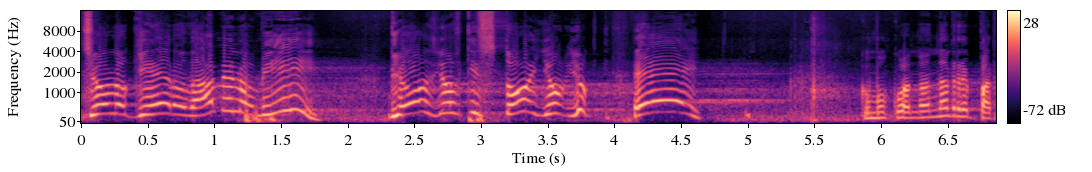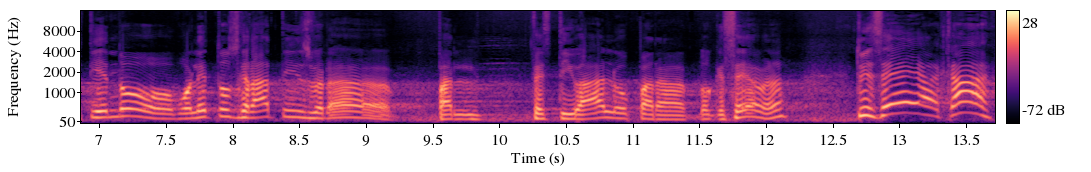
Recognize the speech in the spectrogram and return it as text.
yo lo quiero, dámelo a mí. Dios, yo aquí estoy, yo, yo, hey. Como cuando andan repartiendo boletos gratis, ¿verdad? Para el festival o para lo que sea, ¿verdad? Tú dices, hey, acá.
